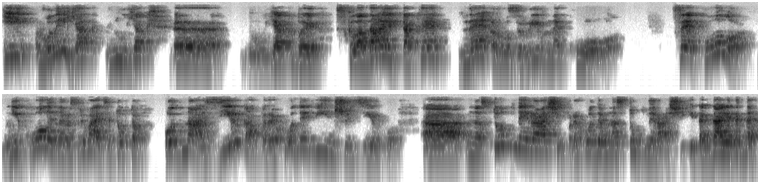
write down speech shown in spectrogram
І вони як, ну, як, е, ну, якби складають таке нерозривне коло. Це коло ніколи не розривається. Тобто одна зірка переходить в іншу зірку, наступний раші переходить в наступний раші і так далі. І так далі.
